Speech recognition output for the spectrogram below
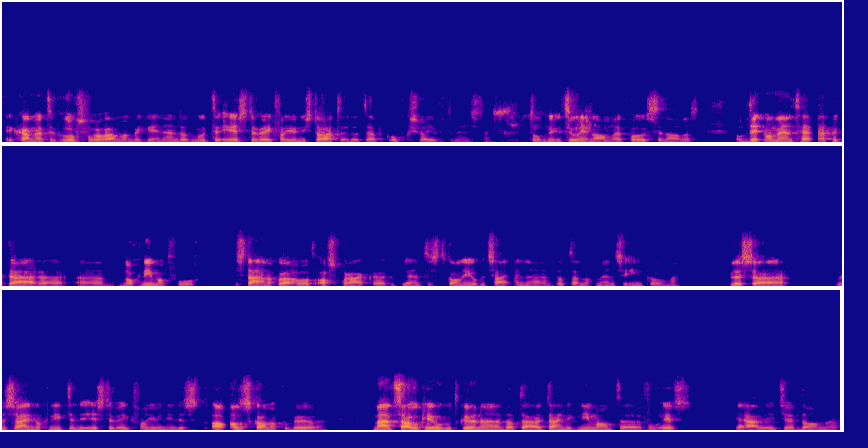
ik ga met een groepsprogramma beginnen. En dat moet de eerste week van juni starten. Dat heb ik opgeschreven tenminste. Tot nu toe in al mijn posts en alles. Op dit moment heb ik daar uh, nog niemand voor. Er staan nog wel wat afspraken gepland. Dus het kan heel goed zijn uh, dat daar nog mensen in komen. Plus, we zijn nog niet in de eerste week van juni. Dus alles kan nog gebeuren. Maar het zou ook heel goed kunnen dat daar uiteindelijk niemand voor is. Ja, weet je, dan,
